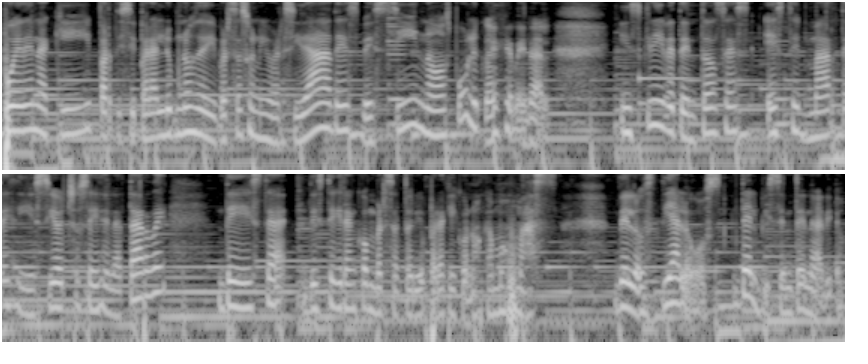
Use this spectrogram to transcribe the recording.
Pueden aquí participar alumnos de diversas universidades, vecinos, público en general. Inscríbete entonces este martes 18, 6 de la tarde de, esta, de este gran conversatorio para que conozcamos más de los diálogos del Bicentenario.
